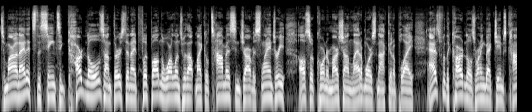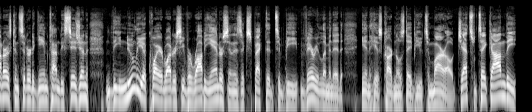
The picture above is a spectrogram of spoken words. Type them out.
Tomorrow night, it's the Saints and Cardinals on Thursday Night Football. New Orleans without Michael Thomas and Jarvis Landry. Also, corner Marshon Lattimore is not going to play. As for the Cardinals, running back James Conner is considered a game time decision. The newly acquired wide receiver Robbie Anderson is expected to be very limited in his Cardinals debut tomorrow. Jets will take on the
